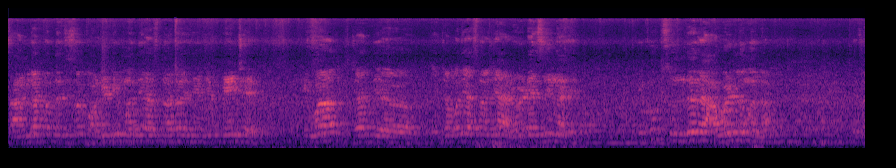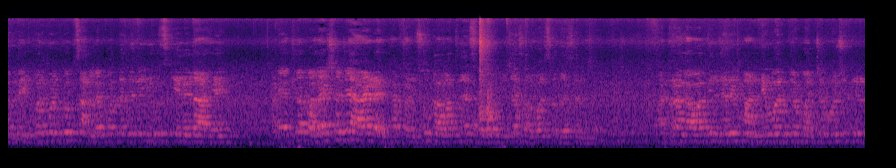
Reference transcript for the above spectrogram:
चांगल्या पद्धतीचं क्वालिटीमध्ये असणारं हे जे पेज आहे किंवा ज्या त्याच्यामध्ये असणारं जे ॲडव्हर्टायझिंग आहे ते खूप सुंदर आवडलं मला. त्याचा पेपर पण खूप चांगल्या पद्धतीने यूज केलेला आहे. आणि यातल्या बऱ्याचशा ज्या ॲड आहेत त्या फणसू गावातल्या सर्वच्या सर्व सदस्यांच्या. अठरा गावातील जरी मान्यवर किंवा पंचक्रोशीतील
